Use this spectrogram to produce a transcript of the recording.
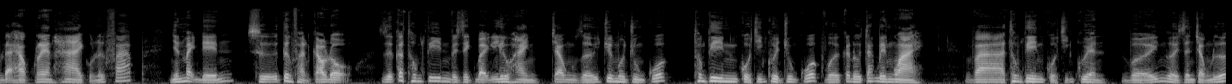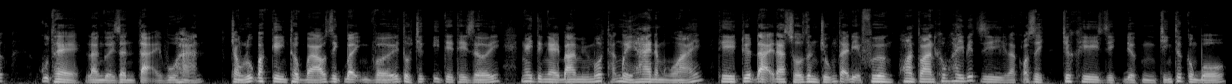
Đại học Rennes 2 của nước Pháp, nhấn mạnh đến sự tương phản cao độ giữa các thông tin về dịch bệnh lưu hành trong giới chuyên môn Trung Quốc, thông tin của chính quyền Trung Quốc với các đối tác bên ngoài và thông tin của chính quyền với người dân trong nước, cụ thể là người dân tại Vũ Hán. Trong lúc Bắc Kinh thông báo dịch bệnh với Tổ chức Y tế Thế giới ngay từ ngày 31 tháng 12 năm ngoái, thì tuyệt đại đa số dân chúng tại địa phương hoàn toàn không hay biết gì là có dịch trước khi dịch được chính thức công bố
